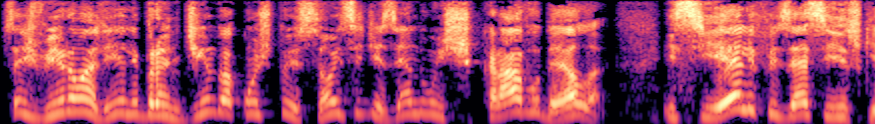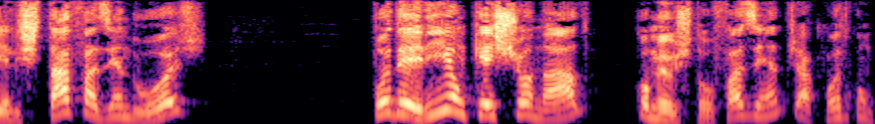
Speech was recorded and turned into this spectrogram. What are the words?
Vocês viram ali ele brandindo a Constituição e se dizendo um escravo dela. E se ele fizesse isso que ele está fazendo hoje, poderiam questioná-lo, como eu estou fazendo, de acordo com o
